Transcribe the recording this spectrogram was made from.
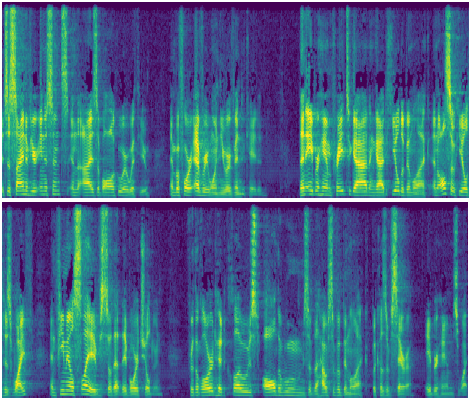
It's a sign of your innocence in the eyes of all who are with you, and before everyone you are vindicated. Then Abraham prayed to God, and God healed Abimelech, and also healed his wife and female slaves so that they bore children. For the Lord had closed all the wombs of the house of Abimelech because of Sarah, Abraham's wife.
